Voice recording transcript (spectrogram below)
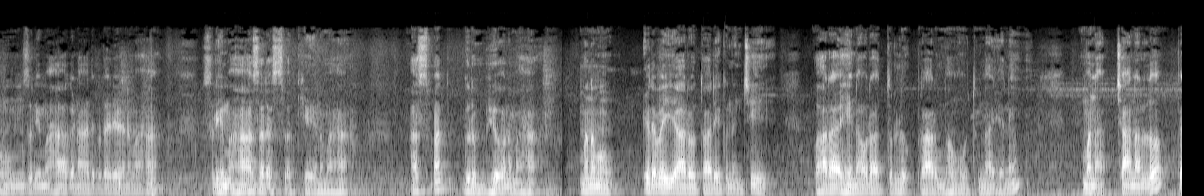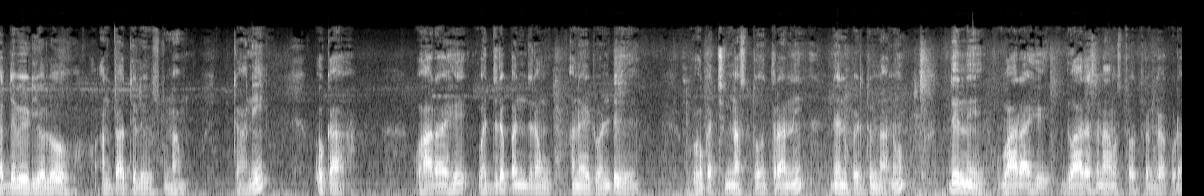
ఓం శ్రీ మహాగణాధిపతయ నమ. శ్రీ మహాసరస్వత్యే నమ. అస్మత్ గురుభ్యో నమ. మనము ఇరవై ఆరో తారీఖు నుంచి వారాహి నవరాత్రులు ప్రారంభమవుతున్నాయని మన ఛానల్లో పెద్ద వీడియోలో అంతా తెలుసుకున్నాము కానీ ఒక వారాహి వజ్రపంజరం అనేటువంటి ఒక చిన్న స్తోత్రాన్ని నేను పెడుతున్నాను. దీన్ని వారాహి ద్వాదశనామ స్తోత్రంగా కూడా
